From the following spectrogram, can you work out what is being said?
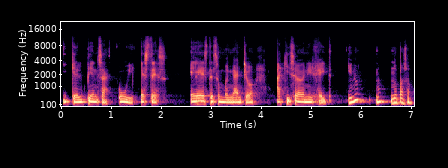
y que él piensa, uy, este es, este es un buen gancho, aquí se va a venir hate. Y no, no, no pasó.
